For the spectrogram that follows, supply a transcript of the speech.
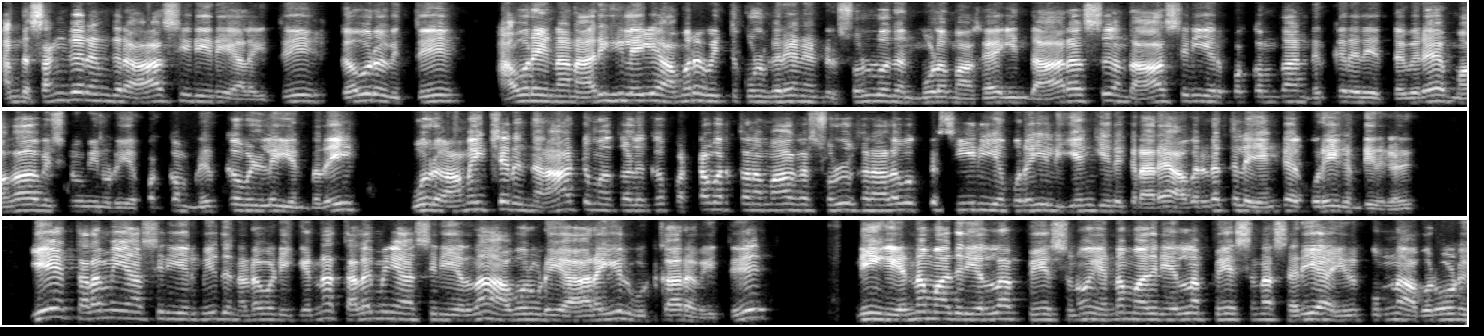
அந்த சங்கர் என்கிற ஆசிரியரை அழைத்து கௌரவித்து அவரை நான் அருகிலேயே அமர வைத்துக் கொள்கிறேன் என்று சொல்வதன் மூலமாக இந்த அரசு அந்த ஆசிரியர் பக்கம்தான் நிற்கிறதே தவிர மகாவிஷ்ணுவினுடைய பக்கம் நிற்கவில்லை என்பதை ஒரு அமைச்சர் இந்த நாட்டு மக்களுக்கு பட்டவர்த்தனமாக சொல்கிற அளவுக்கு சீரிய முறையில் இயங்கி இருக்கிறாரு அவரிடத்துல எங்க குறை கண்டீர்கள்? ஏன் தலைமை ஆசிரியர் மீது நடவடிக்கைன்னா தலைமை ஆசிரியர் தான் அவருடைய அறையில் உட்கார வைத்து நீங்க என்ன மாதிரி எல்லாம் பேசணும் என்ன மாதிரி எல்லாம் பேசினா சரியா இருக்கும்னு அவரோடு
